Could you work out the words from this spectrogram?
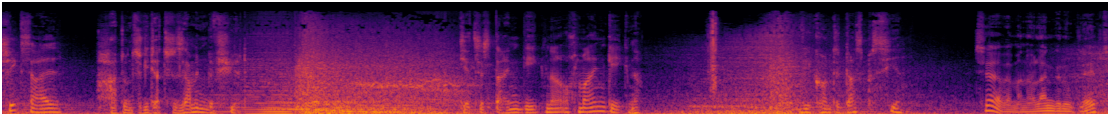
Schicksal hat uns wieder zusammengeführt. Jetzt ist dein Gegner auch mein Gegner. Wie konnte das passieren? Tja, wenn man nur lang genug lebt.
